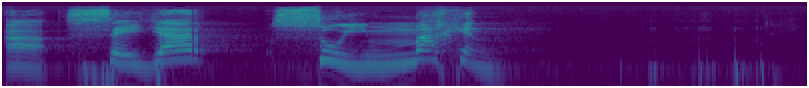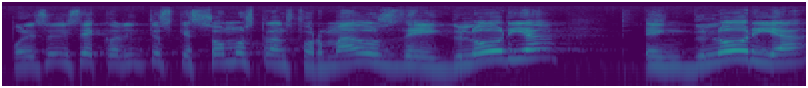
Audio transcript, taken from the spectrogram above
a sellar su imagen. Por eso dice Corintios que somos transformados de gloria en gloria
